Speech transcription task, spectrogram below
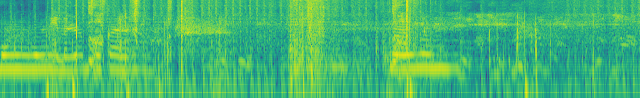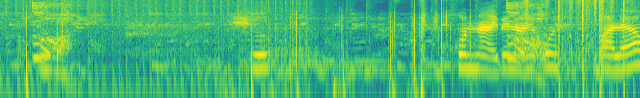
วงวงวีมันเริ่มเข้าใกล้แล้วมันยังชึบคนหายไปไหน โอ้ยมาแล้ว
